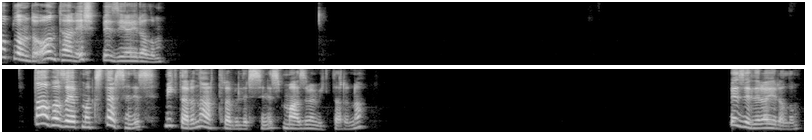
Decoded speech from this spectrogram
Toplamda 10 tane eşit beziye ayıralım. Daha fazla yapmak isterseniz miktarını arttırabilirsiniz. Malzeme miktarını. Bezeleri ayıralım.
